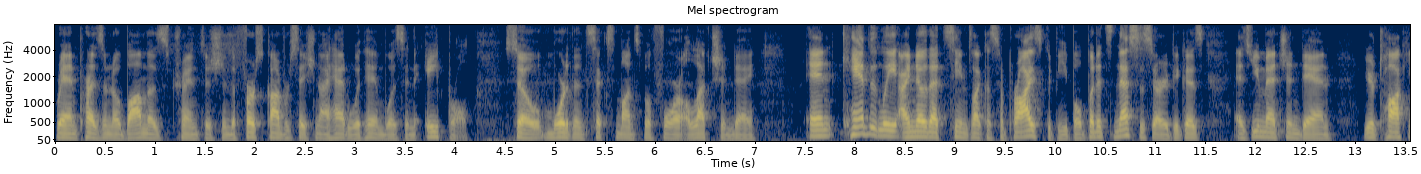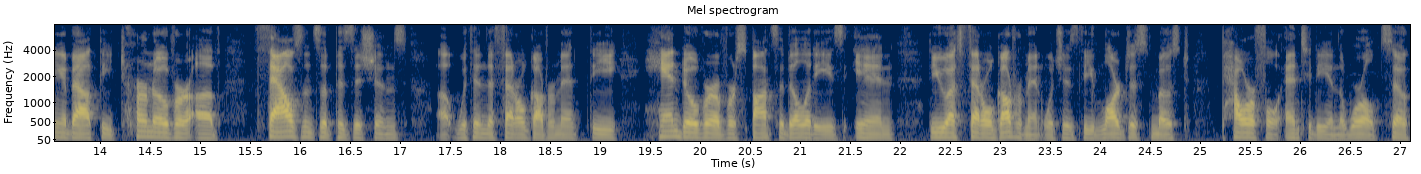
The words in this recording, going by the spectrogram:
ran President Obama's transition, the first conversation I had with him was in April, so more than six months before Election Day. And candidly, I know that seems like a surprise to people, but it's necessary because, as you mentioned, Dan, you're talking about the turnover of thousands of positions uh, within the federal government, the handover of responsibilities in the U.S. federal government, which is the largest, most powerful entity in the world. So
